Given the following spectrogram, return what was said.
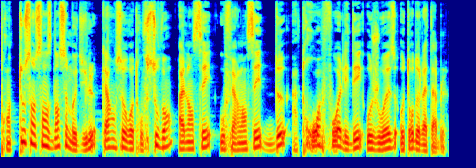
prend tout son sens dans ce module car on se retrouve souvent à lancer ou faire lancer deux à trois fois les dés aux joueuses autour de la table.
